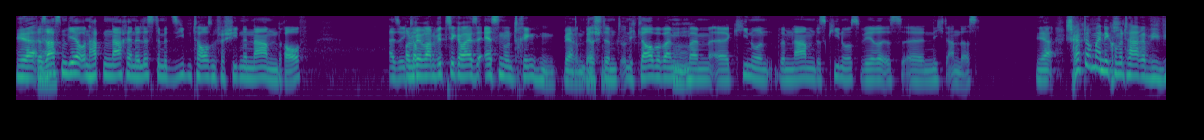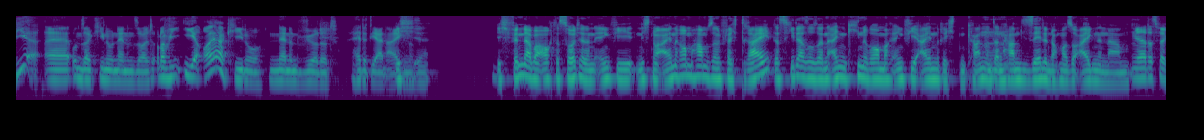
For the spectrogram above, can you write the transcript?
Ja. Da saßen wir und hatten nachher eine Liste mit 7000 verschiedenen Namen drauf. Also ich und wir glaube, waren witzigerweise essen und trinken währenddessen. das stimmt. Und ich glaube, beim, beim äh, Kino, beim Namen des Kinos wäre es äh, nicht anders. Ja. Schreibt doch mal in die Kommentare, wie wir äh, unser Kino nennen sollten. Oder wie ihr euer Kino nennen würdet. Hättet ihr ein eigenes. Ich, äh, ich finde aber auch, das sollte dann irgendwie nicht nur einen Raum haben, sondern vielleicht drei, dass jeder so seinen eigenen Kinoraum auch irgendwie einrichten kann und dann haben die Säle noch mal so eigene Namen. Ja, das wäre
